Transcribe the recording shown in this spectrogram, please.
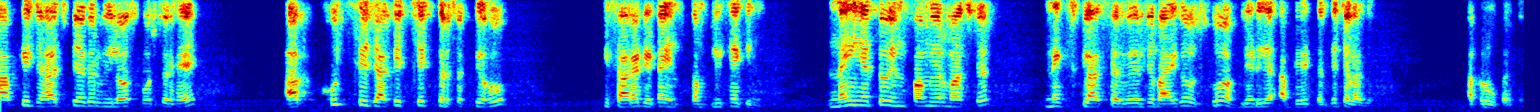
आपके जहाज़ पे अगर व्हील हाउस पोस्टर है आप खुद से जाके चेक कर सकते हो कि सारा डेटा कंप्लीट है कि नहीं। नहीं है तो inform your master next class surveyor जब आएगा उसको अपग्रेड अपडेट करके चला जाए अप्रूव करके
